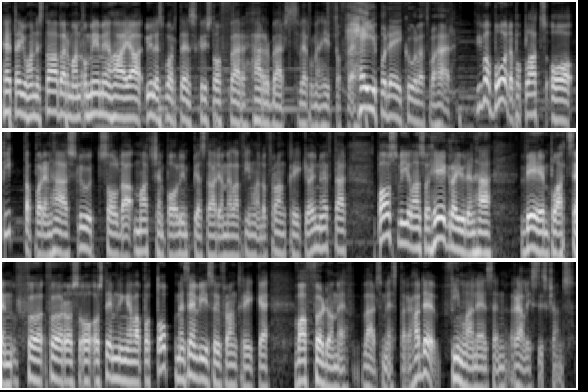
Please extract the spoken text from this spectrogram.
Jag heter Johannes Taberman och med mig har jag Ylesportens Kristoffer Herberts. Välkommen hit Toffe. Hej på dig, kul att vara här. Vi var båda på plats och tittade på den här slutsålda matchen på Olympiastadion mellan Finland och Frankrike och ännu efter pausvilan så hägrar ju den här VM-platsen för, för oss och, och, stämningen var på topp, men sen visade ju Frankrike varför de är världsmästare. Hade Finland ens en realistisk chans?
